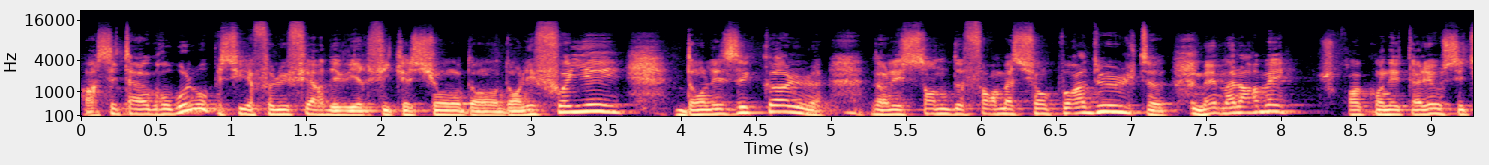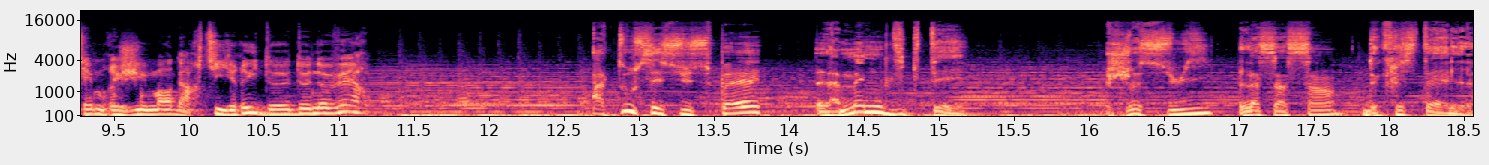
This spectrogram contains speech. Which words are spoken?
Alors c'était un gros boulot parce qu'il a fallu faire des vérifications dans, les foyers, dans les écoles, dans les centres de formation pour adultes, même à l'armée. Je crois qu'on est allé au 7e régiment d'artillerie de, de Nevers. À tous ces suspects, la même dictée. Je suis l'assassin de Christelle.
